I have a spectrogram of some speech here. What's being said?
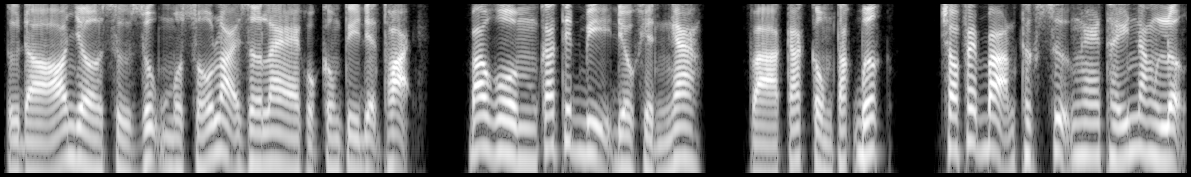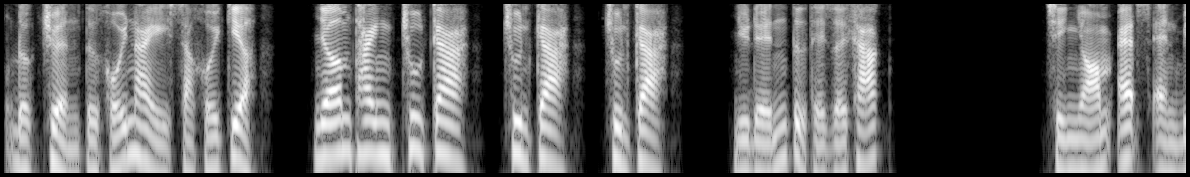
Từ đó nhờ sử dụng một số loại dơ le của công ty điện thoại, bao gồm các thiết bị điều khiển ngang và các công tắc bước, cho phép bạn thực sự nghe thấy năng lượng được chuyển từ khối này sang khối kia, nhờ âm thanh chunka, chunka, chunka, như đến từ thế giới khác. Chính nhóm S&B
